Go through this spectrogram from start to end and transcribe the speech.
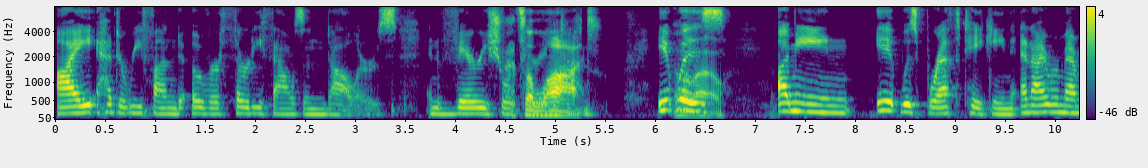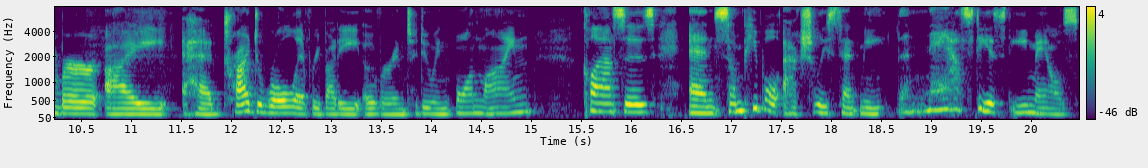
I had to refund over $30,000 in a very short That's a lot. It oh, was, wow. I mean, it was breathtaking. And I remember I had tried to roll everybody over into doing online classes. And some people actually sent me the nastiest emails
